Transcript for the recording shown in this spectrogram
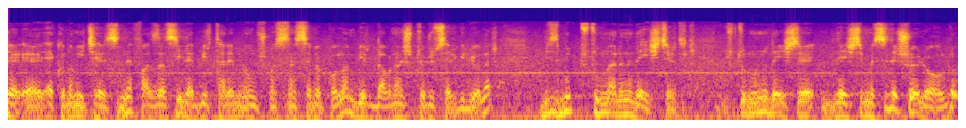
e, ekonomi içerisinde fazlasıyla bir talebin oluşmasına sebep olan bir davranış türü sergiliyorlar. Biz bu tutumlarını değiştirdik. Tutumunu değiştir, değiştirmesi de şöyle oldu.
